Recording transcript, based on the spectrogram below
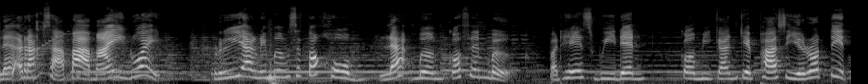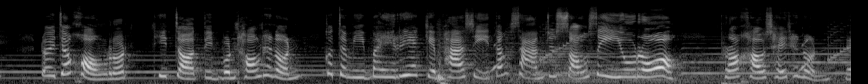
และรักษาป่าไม้อีกด้วย หรืออย่างในเมืองสต็อกโฮมและเมืองกอเทนเบิร์ก ประเทศสวีเดน ก็มีการเก็บภาษีรถติด โดยเจ้าของรถที่จอดติดบนท้องถนน ก็จะมีใบเรียกเก็บภาษีตั้ง 3.24 ยูโร เพราะเขาใช้ถนนใน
